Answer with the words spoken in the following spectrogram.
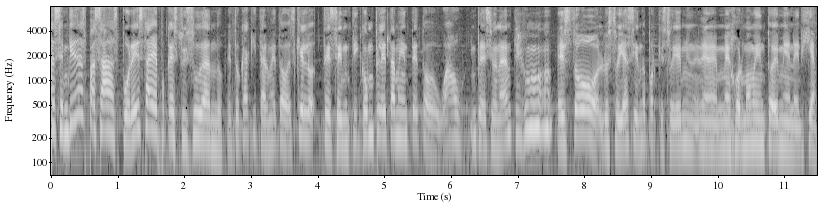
perdones, en vidas pasadas por esta época estoy sudando. Me toca quitarme todo, es que lo, te sentí completamente todo. ¡Wow! Impresionante. Esto lo estoy haciendo porque estoy en mi mejor momento de mi energía.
